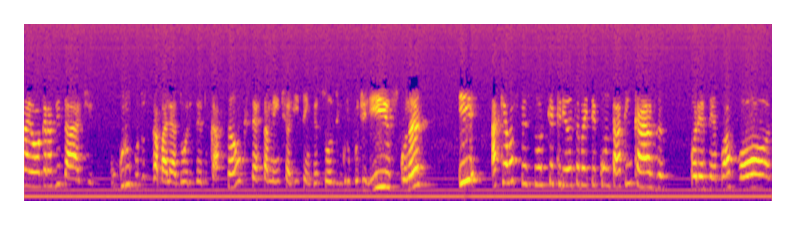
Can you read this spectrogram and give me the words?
maior gravidade. O grupo dos trabalhadores da educação, que certamente ali tem pessoas em grupo de risco, né? E aquelas pessoas que a criança vai ter contato em casa, por exemplo, avós,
